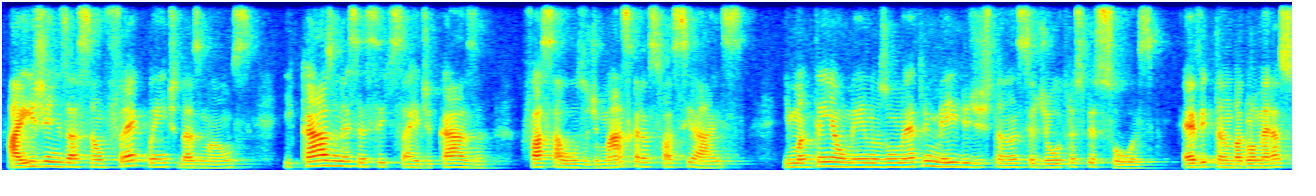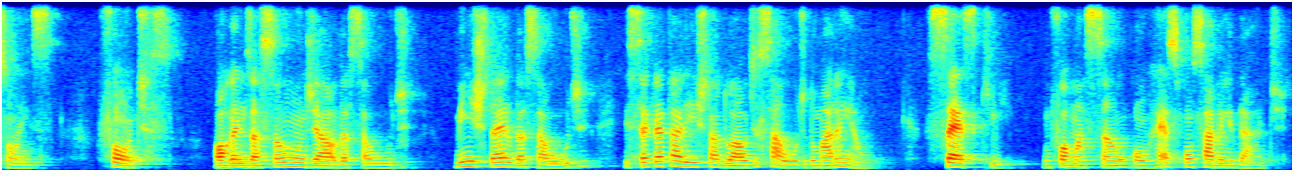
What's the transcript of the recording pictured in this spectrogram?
a higienização frequente das mãos e, caso necessite sair de casa, faça uso de máscaras faciais e mantenha ao menos um metro e meio de distância de outras pessoas, evitando aglomerações. Fontes: Organização Mundial da Saúde, Ministério da Saúde e Secretaria Estadual de Saúde do Maranhão. SESC Informação com responsabilidade.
